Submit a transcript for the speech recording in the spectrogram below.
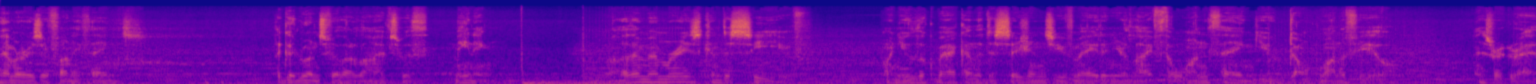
Memories are funny things. The good ones fill our lives with meaning, while other memories can deceive. When you look back on the decisions you've made in your life, the one thing you don't want to feel is regret.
